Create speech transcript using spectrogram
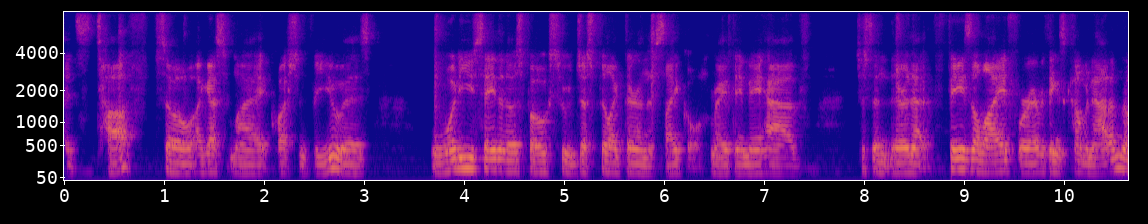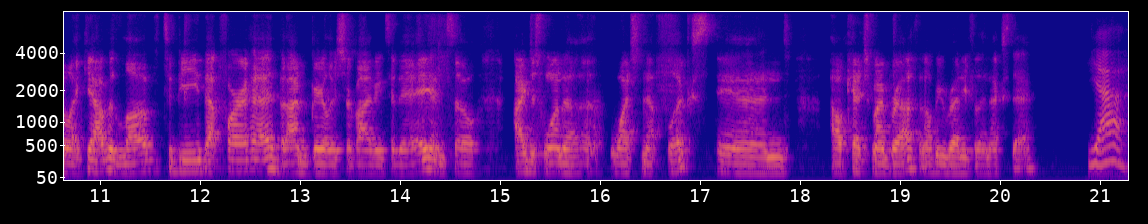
it's tough. So I guess my question for you is, what do you say to those folks who just feel like they're in the cycle, right? They may have just in, they're in that phase of life where everything's coming at them. They're like, yeah, I would love to be that far ahead, but I'm barely surviving today. And so I just want to watch Netflix and I'll catch my breath and I'll be ready for the next day. Yeah.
